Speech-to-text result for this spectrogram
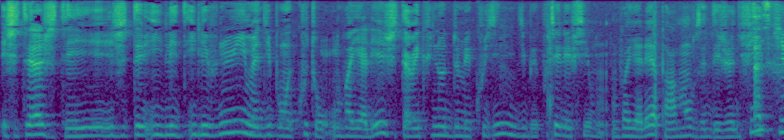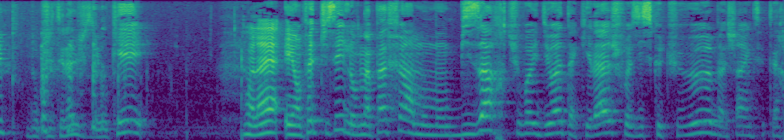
Et j'étais là, j'étais, j'étais, il, est, il est venu, il m'a dit Bon, écoute, on, va y aller. J'étais avec une autre de mes cousines. Il me dit bah, Écoutez, les filles, on, va y aller. Apparemment, vous êtes des jeunes filles. skip. Donc j'étais là, je dis Ok. Voilà. Et en fait, tu sais, il n'en a pas fait un moment bizarre, tu vois. Il dit Ouais, t'as quel âge Choisis ce que tu veux, machin, etc.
